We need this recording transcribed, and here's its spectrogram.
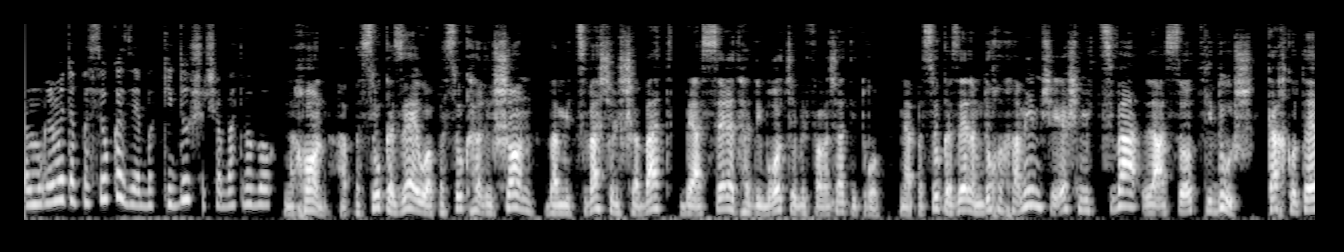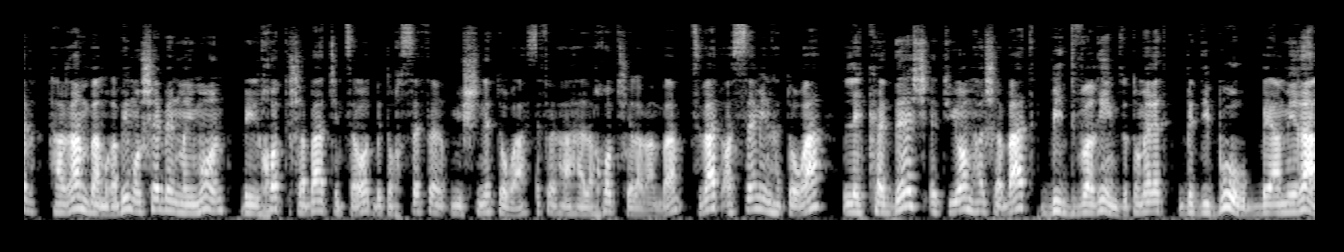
אומרים את הפסוק הזה בקידוש של שבת בבוקר. נכון, הפסוק הזה הוא הפסוק הראשון במצווה של שבת בעשרת הדיברות שבפרשת יתרו. מהפסוק הזה למדו חכמים שיש מצווה לעשות קידוש. כך כותב הרמב"ם, רבי משה בן מימון, בהלכות שבת שנמצאות בתוך ספר משנה תורה, ספר ההלכות של הרמב"ם, מצוות עשה מן התורה לקדש את יום השבת בדברים, זאת אומרת בדיבור, באמירה,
